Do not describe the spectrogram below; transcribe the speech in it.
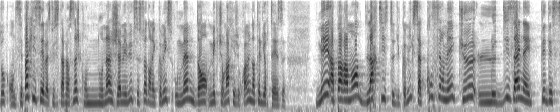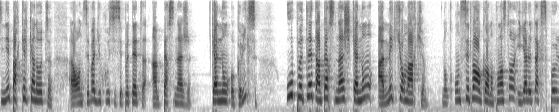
Donc on ne sait pas qui c'est parce que c'est un personnage qu'on n'a jamais vu que ce soit dans les comics ou même dans Make Your Mark et je crois même dans Tell Your Tales. Mais apparemment, l'artiste du comics a confirmé que le design a été dessiné par quelqu'un d'autre. Alors on ne sait pas du coup si c'est peut-être un personnage canon au comics ou peut-être un personnage canon à Make Mark. Donc on ne sait pas encore. Donc pour l'instant, il y a le tag spoiler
